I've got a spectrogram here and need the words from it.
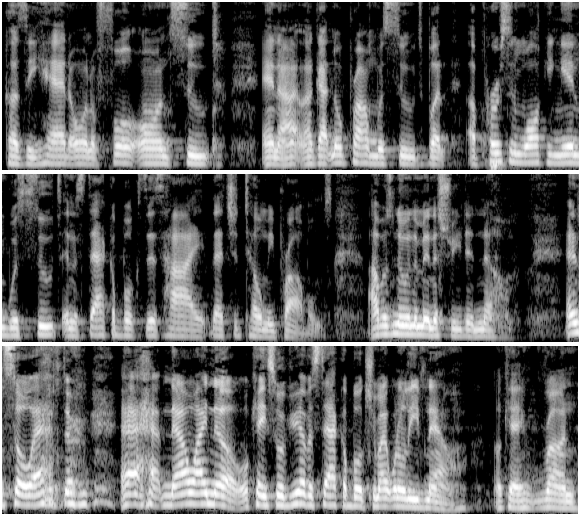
because he had on a full on suit. And I, I, got no problem with suits, but a person walking in with suits and a stack of books this high, that should tell me problems. I was new in the ministry, didn't know. And so after, now I know. Okay, so if you have a stack of books, you might want to leave now. Okay, run.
